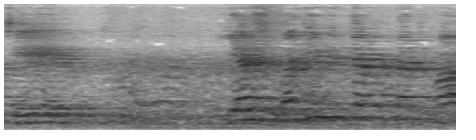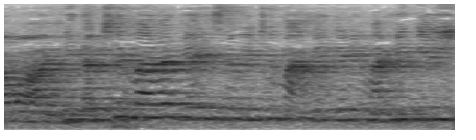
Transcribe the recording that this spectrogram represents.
चेर या शिवाजी विद्यापीठात व्हावा ही दक्षिण भारत जैन सभेची मागणी केली मागणी केली.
